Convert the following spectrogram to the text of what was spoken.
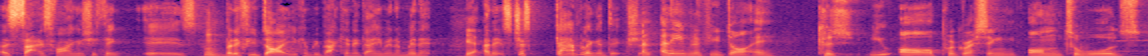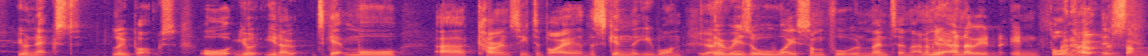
as satisfying as you think it is. Hmm. But if you die, you can be back in a game in a minute. Yeah. And it's just gambling addiction. And, and even if you die, because you are progressing on towards your next loot box, or you're, you know, to get more uh, currency to buy the skin that you want, Yeah. there is always some forward momentum. And I mean, Yeah. I know in, in Fortnite, hook there's some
